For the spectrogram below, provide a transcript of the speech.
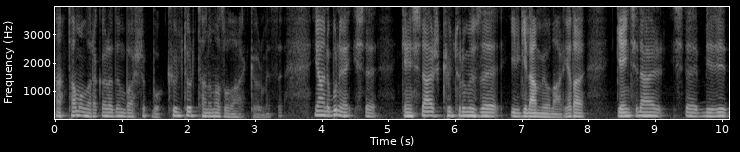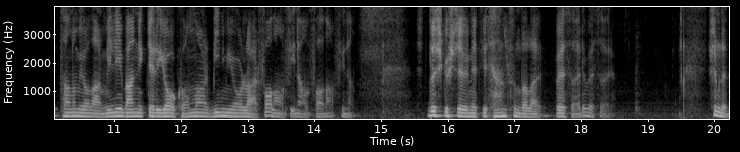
Heh, tam olarak aradığım başlık bu. Kültür tanımaz olarak görmesi. Yani bu ne? İşte gençler kültürümüzle ilgilenmiyorlar ya da gençler işte bizi tanımıyorlar, milli benlikleri yok, onlar bilmiyorlar falan filan falan filan. İşte dış güçlerin etkisi altındalar vesaire vesaire. Şimdi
